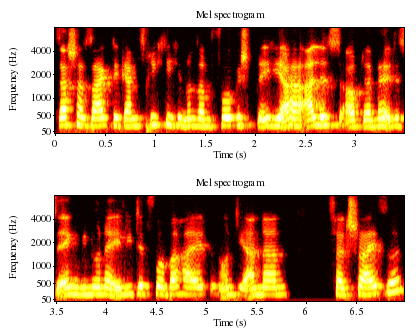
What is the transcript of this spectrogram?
Sascha sagte ganz richtig in unserem Vorgespräch, ja, alles auf der Welt ist irgendwie nur einer Elite vorbehalten und die anderen ist halt scheiße.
